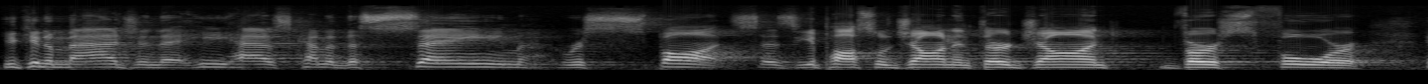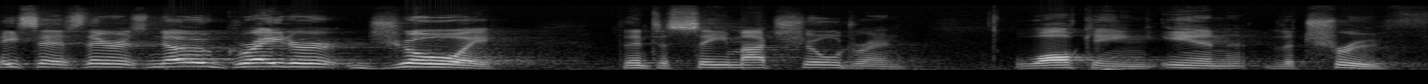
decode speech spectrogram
You can imagine that he has kind of the same response as the Apostle John in 3 John, verse 4. He says, There is no greater joy than to see my children walking in the truth.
